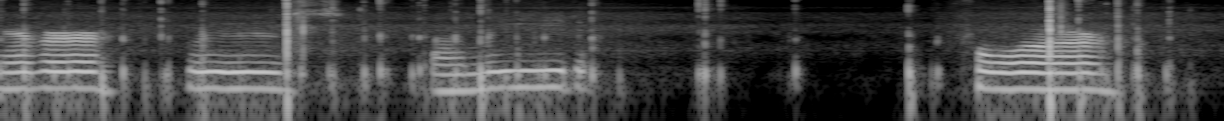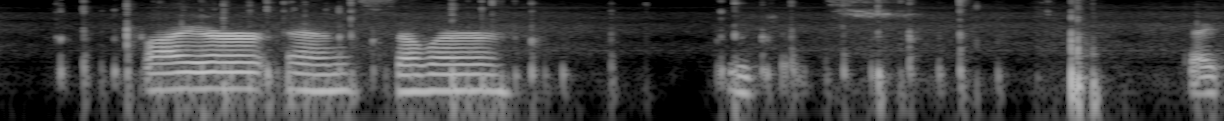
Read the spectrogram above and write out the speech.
Never lose a lead for buyer and seller agents. Okay,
